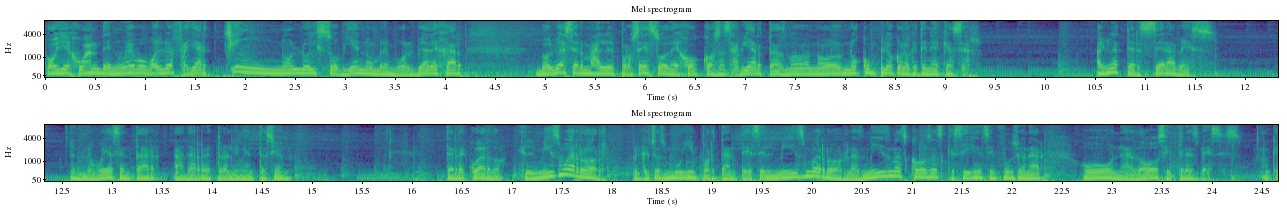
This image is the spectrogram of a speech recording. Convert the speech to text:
Oye, Juan, de nuevo vuelve a fallar. ¡Ching! No lo hizo bien, hombre. Volvió a dejar volvió a hacer mal el proceso, dejó cosas abiertas, no, no, no cumplió con lo que tenía que hacer. hay una tercera vez donde me voy a sentar a dar retroalimentación. Te recuerdo, el mismo error, porque esto es muy importante, es el mismo error, las mismas cosas que siguen sin funcionar una, dos y tres veces. ¿Ok?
